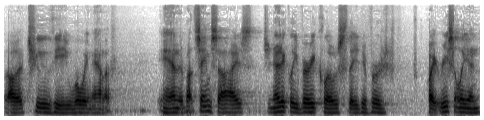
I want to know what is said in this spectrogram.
uh, to the woolly mammoth. And they're about the same size, genetically very close. They diverged quite recently in,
